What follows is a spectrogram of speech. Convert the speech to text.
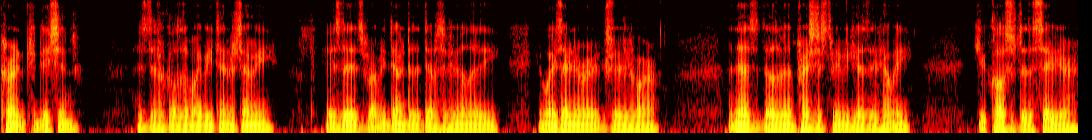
current condition, as difficult as it might be to understand me, is that it's brought me down to the depths of humility in ways I've never experienced before. And that's, those have been precious to me because they've helped me get closer to the Savior.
